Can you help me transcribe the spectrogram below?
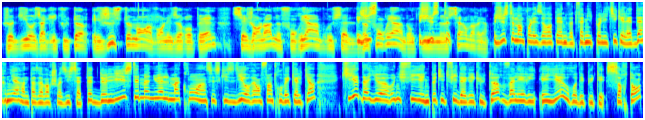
Je dis aux agriculteurs et justement avant les européennes, ces gens-là ne font rien à Bruxelles, ne font rien, donc ils ne servent à rien. Justement, pour les européennes, votre famille politique est la dernière à ne pas avoir choisi sa tête de liste. Emmanuel Macron, hein, c'est ce qui se dit, aurait enfin trouvé quelqu'un, qui est d'ailleurs une fille et une petite fille d'agriculteur, Valérie Ayet, eurodéputée sortante.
